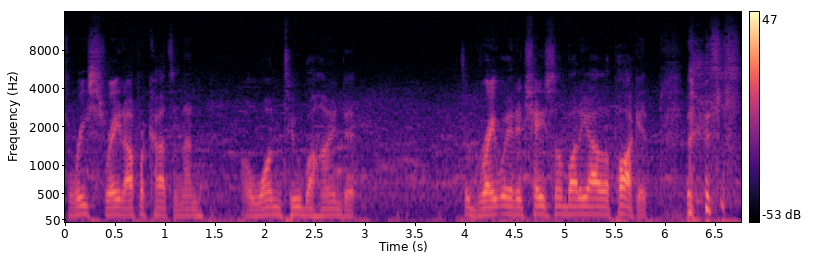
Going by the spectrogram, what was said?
three straight uppercuts, and then a 1-2 behind it. It's a great way to chase somebody out of the pocket.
